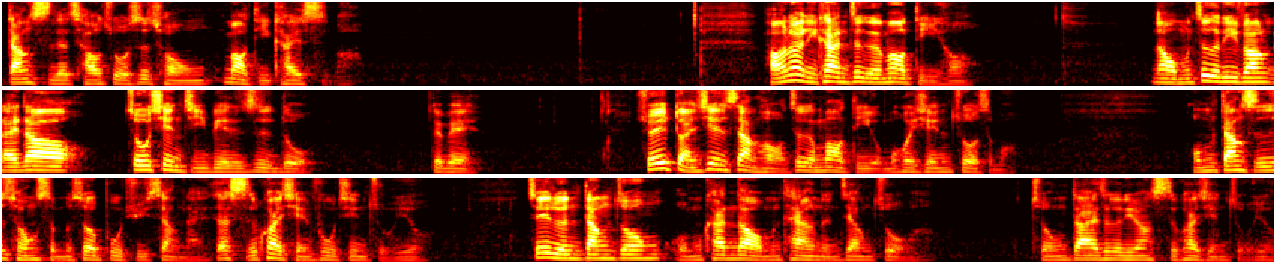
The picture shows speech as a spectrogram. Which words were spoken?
当时的操作是从茂迪开始嘛？好，那你看这个帽底哈，那我们这个地方来到周线级别的日落，对不对？所以短线上哈，这个帽底我们会先做什么？我们当时是从什么时候布局上来？在十块钱附近左右。这一轮当中，我们看到我们太阳能这样做嘛？从大概这个地方十块钱左右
